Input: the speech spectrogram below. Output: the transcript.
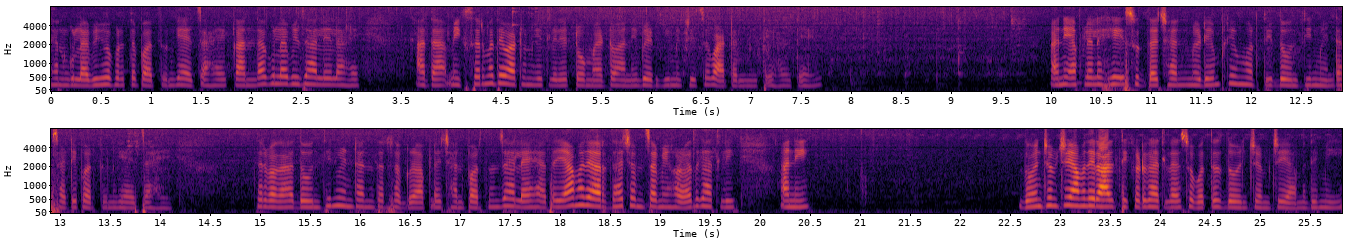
छान गुलाबी होईपर्यंत परतून घ्यायचा आहे. कांदा गुलाबी झालेला आहे. आता मिक्सरमध्ये वाटून घेतलेले टोमॅटो आणि बेडगी मिरचीचं वाटण मी ते घालते आहे. आणि आपल्याला हे सुद्धा छान मीडियम फ्लेमवरती दोन तीन मिनटासाठी परतून घ्यायचं आहे. तर बघा दोन तीन मिनटानंतर सगळं आपलं छान परतून झालं आहे. आता यामध्ये अर्धा चमचा मी हळद घातली आणि दोन चमचे यामध्ये लाल तिखट घातलं सोबतच दोन चमचे यामध्ये मी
